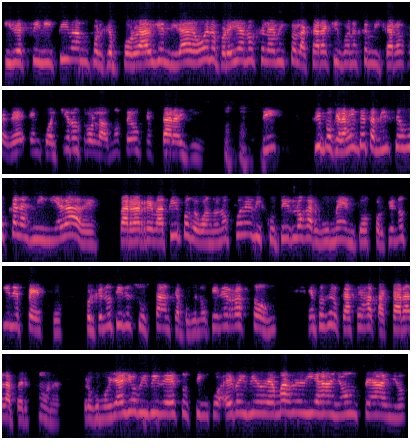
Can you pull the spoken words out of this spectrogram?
Y definitivamente, porque por alguien dirá, bueno, pero ella no se le ha visto la cara aquí, bueno, es que mi cara se ve en cualquier otro lado, no tengo que estar allí. ¿Sí? Sí, porque la gente también se busca las nimiedades para rebatir, porque cuando no puede discutir los argumentos, porque no tiene peso, porque no tiene sustancia, porque no tiene razón, entonces lo que hace es atacar a la persona. Pero como ya yo viví de esos cinco, he vivido de más de 10 años, 11 años,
